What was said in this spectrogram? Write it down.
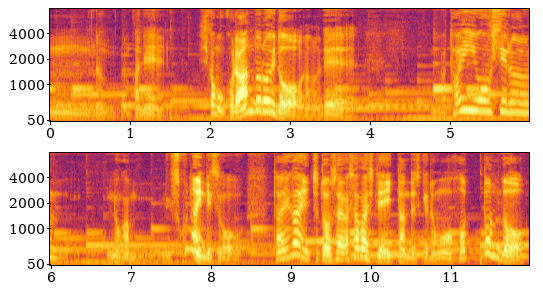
うん、なんかね、しかもこれ Android なので、対応してるのが少ないんですよ。大概ちょっと探していったんですけども、ほとんど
